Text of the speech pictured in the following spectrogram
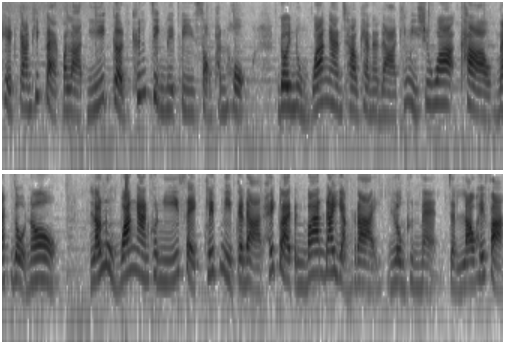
เหตุการณ์ที่แปลกประหลาดนี้เกิดขึ้นจริงในปี 2006 โดยหนุ่มว่างงานชาวแคนาดาที่มีชื่อว่าคาร์ลแมคโดนัล แล้วหนุ่มว่างงานคนนี้เสกคลิปหนีบกระดาษให้กลายเป็นบ้านได้อย่างไร ลงทุนแมนจะเล่าให้ฟัง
